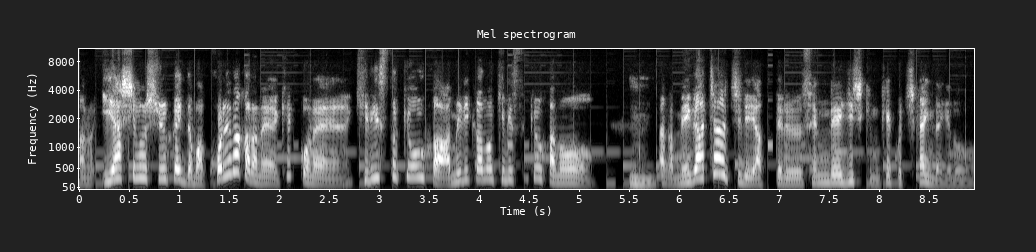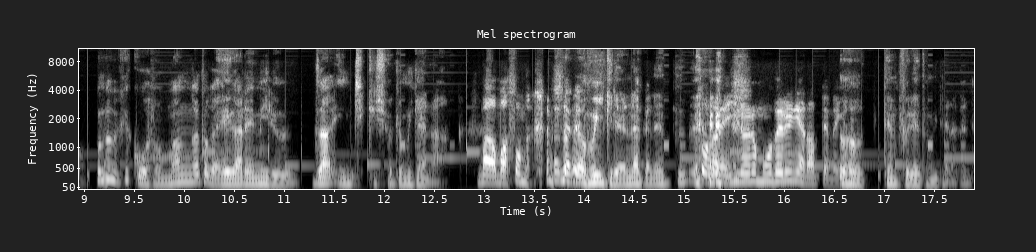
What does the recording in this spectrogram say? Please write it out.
あの、癒しの集会って、まあ、これだからね、結構ね、キリスト教右派、アメリカのキリスト教派の、うん。なんかメガチャーチでやってる洗礼儀式も結構近いんだけど、なんか結構その漫画とか映画で見るザ・インチキ宗教みたいな、まあまあ、そんな感なんかじだね。雰囲気だよね。なんかね、そうだね、いろいろモデルにはなってんだけど、うテンプレートみたいな感じ。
